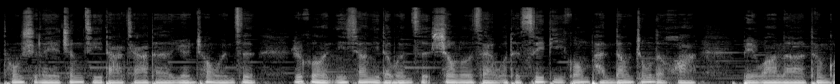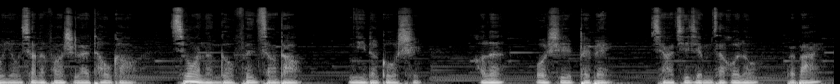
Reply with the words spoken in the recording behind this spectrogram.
同时呢也征集大家的原创文字。如果你想你的文字收录在我的 CD 光盘当中的话，别忘了通过邮箱的方式来投稿，希望能够分享到你的故事。好了，我是贝贝。下期节目再会喽，拜拜。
